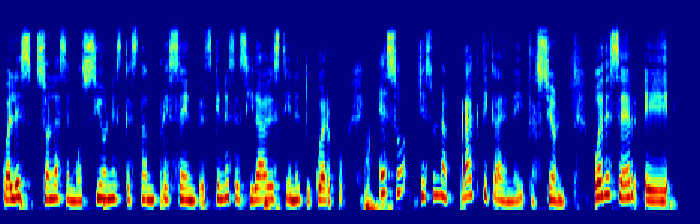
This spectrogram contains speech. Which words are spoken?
cuáles son las emociones que están presentes, qué necesidades tiene tu cuerpo. Eso ya es una práctica de meditación. Puede ser eh,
